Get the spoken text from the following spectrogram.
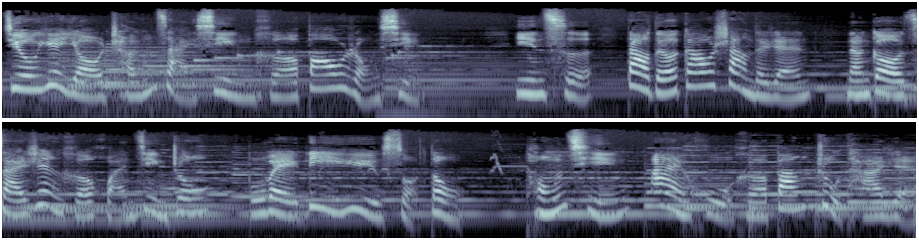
就越有承载性和包容性。因此，道德高尚的人能够在任何环境中。不为利欲所动，同情、爱护和帮助他人，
